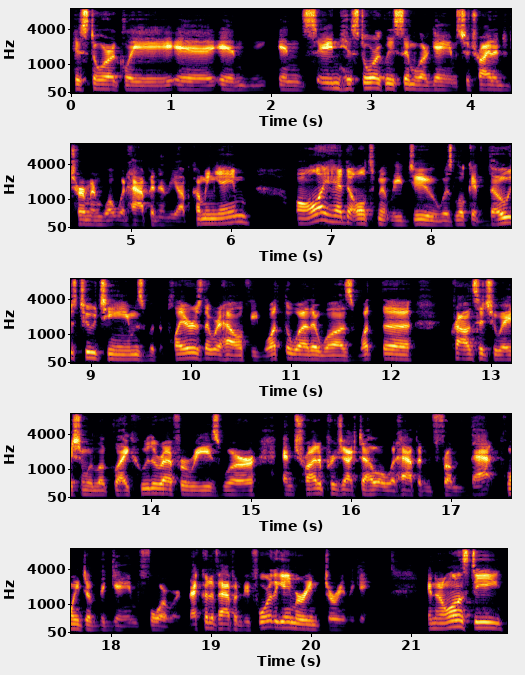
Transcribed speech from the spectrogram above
historically in in in historically similar games to try to determine what would happen in the upcoming game all I had to ultimately do was look at those two teams with the players that were healthy, what the weather was, what the crowd situation would look like, who the referees were, and try to project out what would happen from that point of the game forward. That could have happened before the game or during the game. And in honesty,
